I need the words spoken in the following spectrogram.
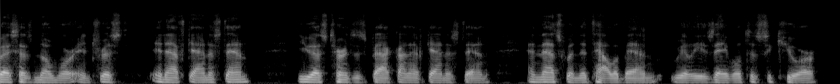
US has no more interest in Afghanistan. The US turns its back on Afghanistan. And that's when the Taliban really is able to secure,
